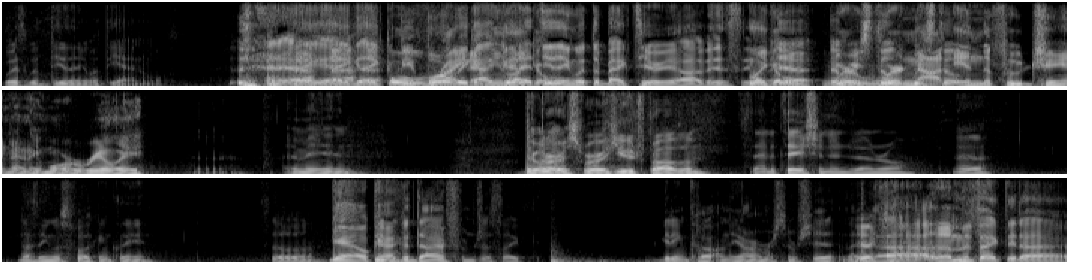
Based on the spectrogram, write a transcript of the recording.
with with dealing with the animals. And, like, like, like, Well, before we right, I got mean, good like, at dealing with the bacteria, obviously. Like Yeah, we're, we still- we're we not still- in the food chain anymore, really. I mean, the Go births were a huge problem. Sanitation in general, Yeah. nothing was fucking clean. So Yeah, okay. people could die from just like getting cut on the arm or some shit. Like, Yeah, 'cause- "Ah, I'm infected. Ah,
